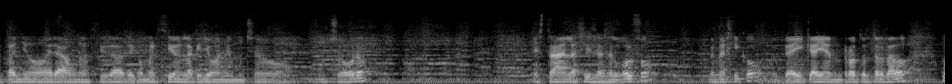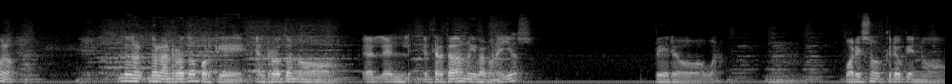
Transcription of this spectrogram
antaño era una ciudad de comercio en la que yo gané mucho, mucho oro. Está en las islas del Golfo de México, de ahí que hayan roto el tratado. Bueno, no, lo han roto porque el roto no. El, el- el tratado no iba con ellos. Pero bueno. mm, Por eso creo que no.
